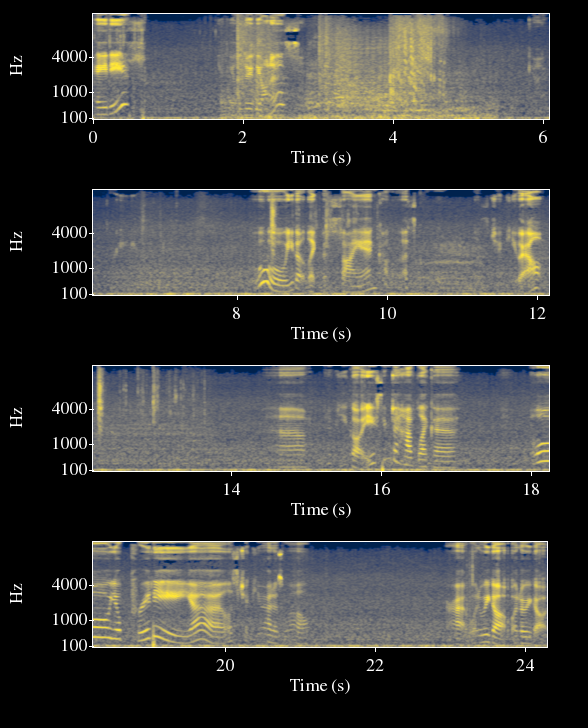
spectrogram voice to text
Hades. You'll do the honours. Ooh, you got like the cyan colour, that's cool. Let's check you out. Um, what have you got? You seem to have like a... Oh, you're pretty, yeah, let's check you out as well. Alright, what do we got? What do we got?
